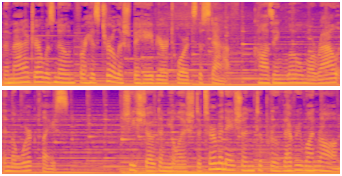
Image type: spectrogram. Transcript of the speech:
The manager was known for his churlish behavior towards the staff, causing low morale in the workplace. She showed a mulish determination to prove everyone wrong,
